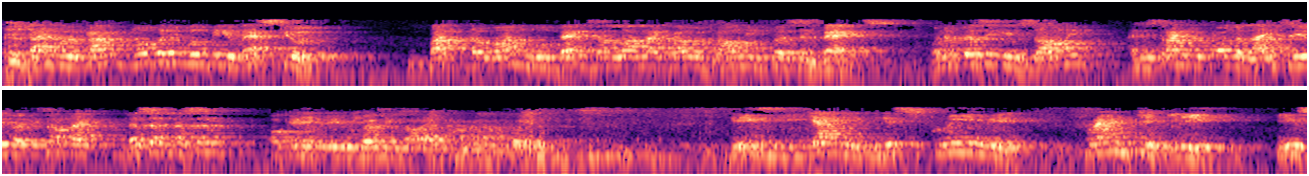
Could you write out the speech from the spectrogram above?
Time will come, nobody will be rescued but the one who begs Allah like how a drowning person begs. When a person is drowning and is trying to call the lifesaver, it's not like, listen, listen, okay, you person alright, come on, I'm going. He's yelling, he's screaming frantically, he's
